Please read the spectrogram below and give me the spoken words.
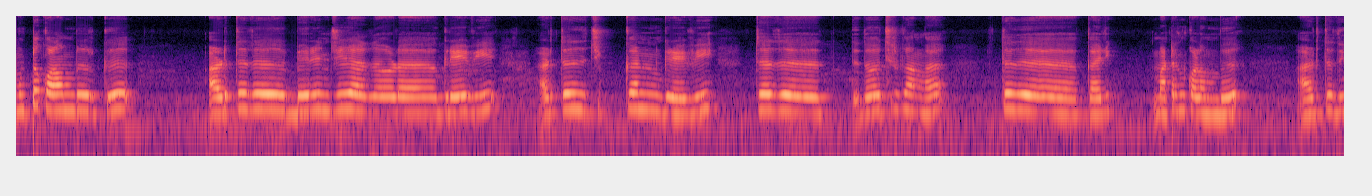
முட்டை குழம்பு இருக்குது அடுத்தது பிரிஞ்சு அதோட கிரேவி அடுத்தது சிக்கன் கிரேவி அடுத்தது ஏதோ வச்சுருக்காங்க. அடுத்தது கறி மட்டன் குழம்பு. அடுத்தது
